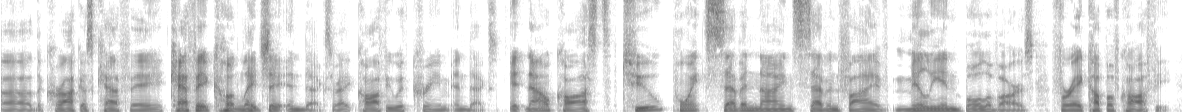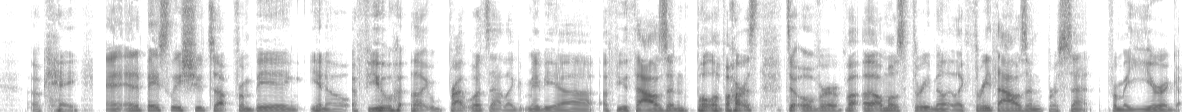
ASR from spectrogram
uh, the Caracas Cafe Cafe con Leche Index, right? Coffee with cream index. It now costs 2.7975 million bolivars for a cup of coffee. Okay. And, and it basically shoots up from being, you know, a few, like, what's that? Like maybe uh, a few thousand bolivars to over uh, almost 3 million, like 3,000% from a year ago.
